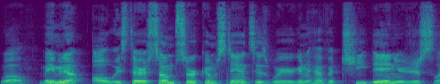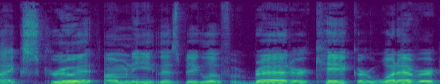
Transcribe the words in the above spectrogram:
well, maybe not always. There are some circumstances where you're going to have a cheat day and you're just like, screw it, I'm going to eat this big loaf of bread or cake or whatever,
